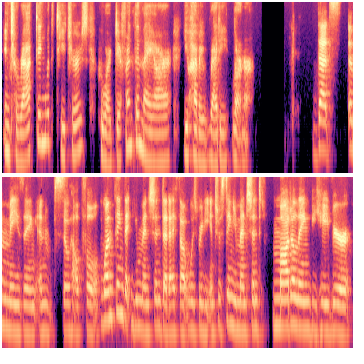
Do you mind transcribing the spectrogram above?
interacting with teachers who are different than they are, you have a ready learner. That's amazing and so helpful. One thing that you mentioned that I thought was really interesting, you mentioned modeling behavior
